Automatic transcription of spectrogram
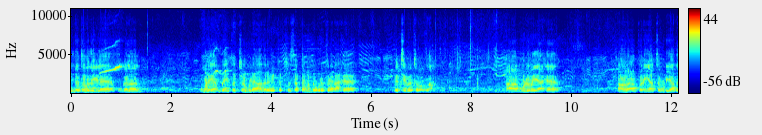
இந்த தொகுதியில உங்களால் உங்களுடைய அன்பை பெற்று உங்களுடைய ஆதரவை பெற்று சட்டமன்ற உறுப்பினராக வெற்றி பெற்றவர் தான் ஆனால் முழுமையாக அவரால் பணியாற்ற முடியாத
